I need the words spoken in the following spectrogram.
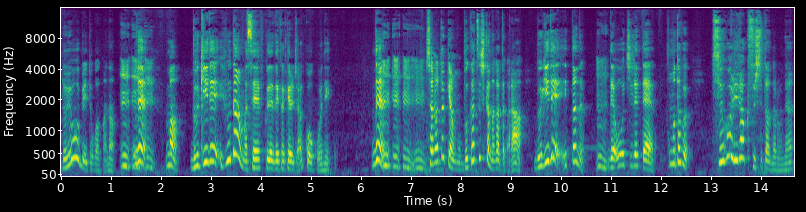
土曜日とかかな。うんうんうん。でまあ、武器で、普段は制服で出かけるじゃん、高校に。で、うんうんうんうん。その時はもう部活しかなかったから、武器で行ったのよ。うん。で、お家出て、もう多分、すごいリラックスしてたんだろうね。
